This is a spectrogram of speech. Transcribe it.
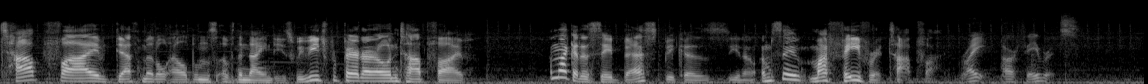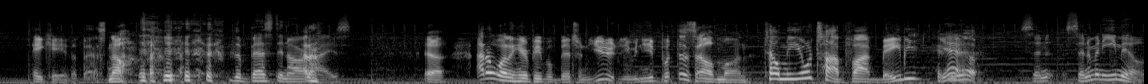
top five death metal albums of the 90s. We've each prepared our own top five. I'm not going to say best because, you know, I'm saying my favorite top five, Right, our favorites. aka the best. No, the best in our eyes. yeah. I don't want to hear people bitching. You didn't even need to put this album on. Tell me your top five, baby. Hit me Yeah. up. Send send them an email.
